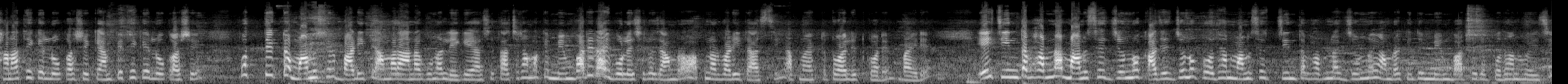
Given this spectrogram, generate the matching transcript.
থানা থেকে লোক আসে ক্যাম্পে থেকে লোক আসে। প্রত্যেকটা মানুষের বাড়িতে আমার আনাগোনা লেগে আছে। তাছাড়া আমাকে মেম্বারেরাই বলেছিল যে আমরাও আপনার বাড়িতে আসছি, আপনার একটা টয়লেট করেন বাইরে। এই চিন্তা ভাবনা মানুষের জন্য, কাজের জন্য, প্রধান মানুষের চিন্তা ভাবনার জন্যই আমরা কিন্তু মেম্বার থেকে প্রধান হয়েছি।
